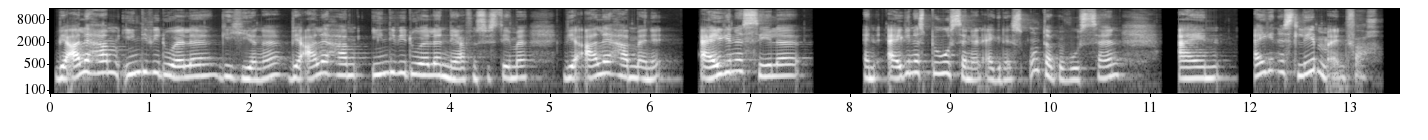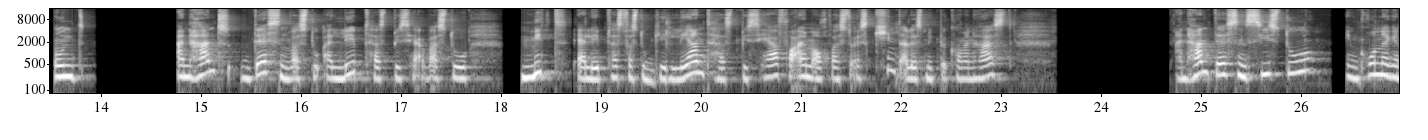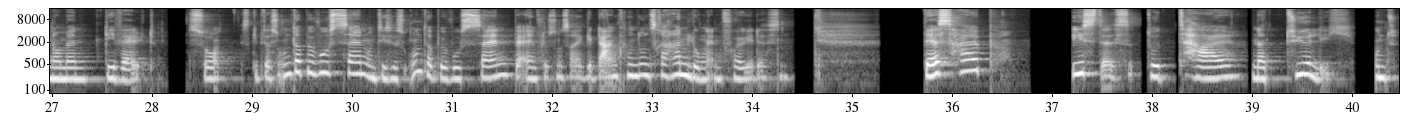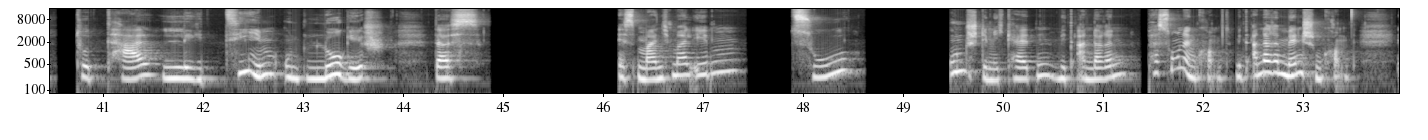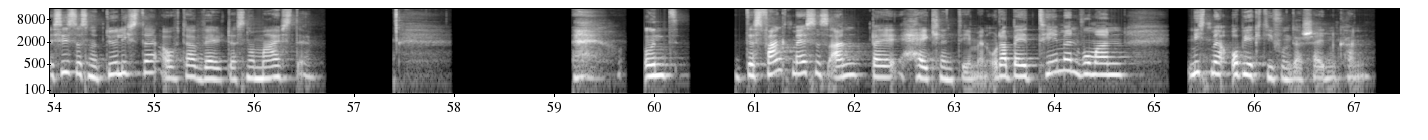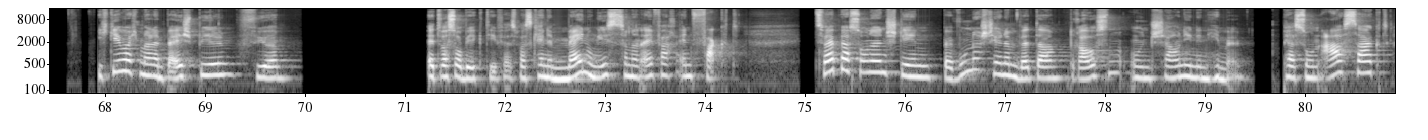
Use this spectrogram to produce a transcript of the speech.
Wir alle haben individuelle Gehirne, wir alle haben individuelle Nervensysteme, wir alle haben eine eigene Seele, ein eigenes Bewusstsein, ein eigenes Unterbewusstsein, ein eigenes Leben einfach. Und anhand dessen, was du erlebt hast bisher, was du miterlebt hast, was du gelernt hast bisher, vor allem auch was du als Kind alles mitbekommen hast, anhand dessen siehst du im Grunde genommen die Welt. So, es gibt das Unterbewusstsein und dieses Unterbewusstsein beeinflusst unsere Gedanken und unsere Handlungen infolgedessen. Deshalb ist es total natürlich und total legitim und logisch, dass es manchmal eben zu Unstimmigkeiten mit anderen Personen kommt, mit anderen Menschen kommt. Es ist das Natürlichste auf der Welt, das Normalste. Und das fängt meistens an bei heiklen Themen oder bei Themen, wo man nicht mehr objektiv unterscheiden kann. Ich gebe euch mal ein Beispiel für etwas Objektives, was keine Meinung ist, sondern einfach ein Fakt. Zwei Personen stehen bei wunderschönem Wetter draußen und schauen in den Himmel. Person A sagt,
